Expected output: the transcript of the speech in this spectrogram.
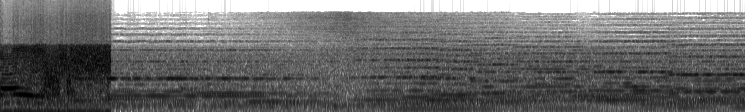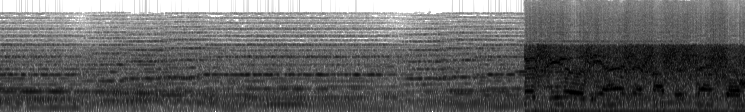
Safe. View of the island on this angle.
